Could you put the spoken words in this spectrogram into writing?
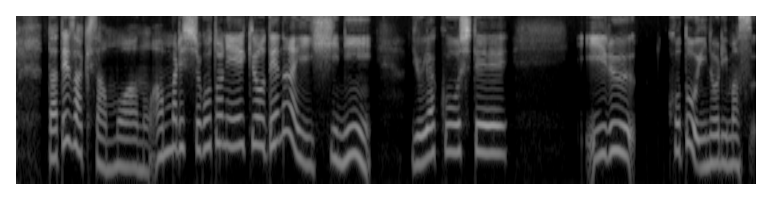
伊達崎さんもあのあんまり仕事に影響出ない日に予約をしていることを祈ります。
